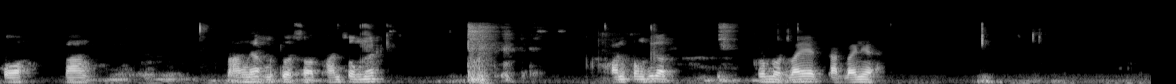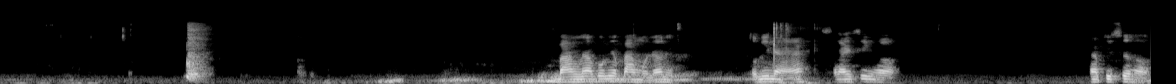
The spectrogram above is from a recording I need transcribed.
พอบาง บางแล้วมาตรวจสอบฐานทรงนะฐานทรงที่เรากำหนดไว้ตัดไว้เนี่ย บางแล้วพวกเนี้ยบางหมดแล้วนี่ตรงนี้หนาสไลซิ่งออกนับที่เสื้อออก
